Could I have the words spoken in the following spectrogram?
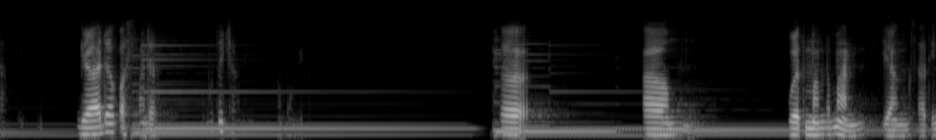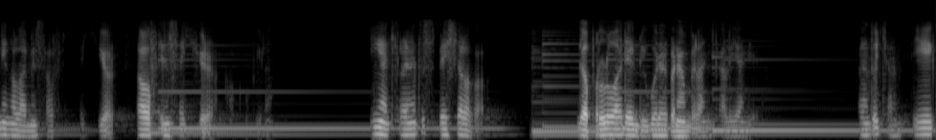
cantik. Nggak ada kok standar. Kamu tuh cantik ke um, buat teman-teman yang saat ini ngalamin self insecure self insecure aku bilang. Ingat kalian itu spesial kok. Nggak perlu ada yang diubah dari penampilan kalian gitu kalian tuh cantik.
